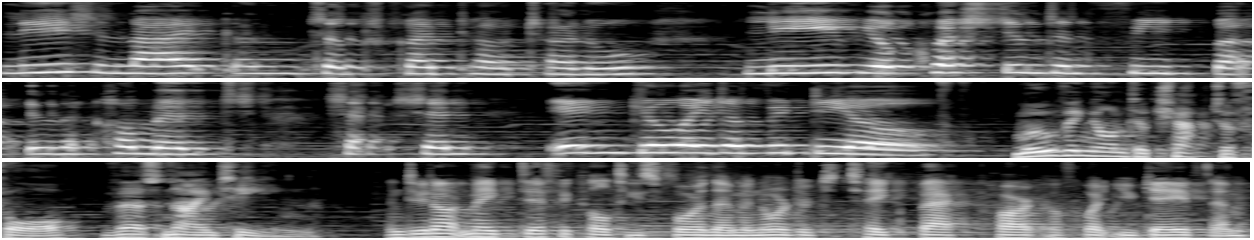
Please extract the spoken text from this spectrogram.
like and subscribe to our channel. Leave your questions and feedback in the comments section. Enjoy the video. Moving on to chapter 4, verse 19. And do not make difficulties for them in order to take back part of what you gave them,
